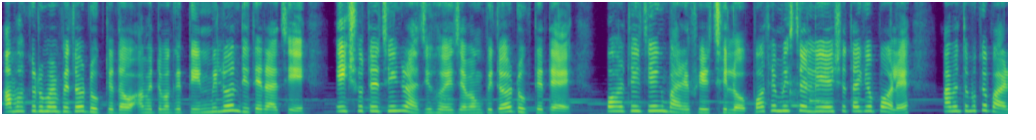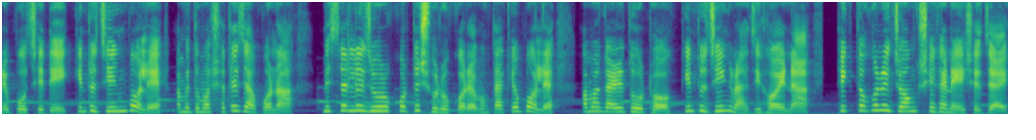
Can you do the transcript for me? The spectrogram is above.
আমাকে রুমের ভেতর ঢুকতে দাও, আমি তোমাকে তিন মিলিয়ন দিতে রাজি। এই শোতে জিং রাজি হয়ে যায় এবং ভিতরে ঢুকতে দেয়। পরদিন জিং বাড়ি ফিরছিল। পথে মিস্টার লি এসে তাকে বলে আমি তোমাকে বাড়ি পৌঁছে দিই। কিন্তু জিং বলে, আমি তোমার সাথে যাব না। মিস্টার লি জোর করতে শুরু করে এবং তাকে বলে, আমার গাড়িতে ওঠো। কিন্তু জিং রাজি হয় না। ঠিক তখনই জং সেখানে এসে যায়।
